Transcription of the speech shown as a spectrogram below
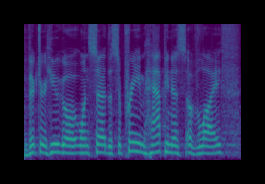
Victor Hugo once said the supreme happiness of life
